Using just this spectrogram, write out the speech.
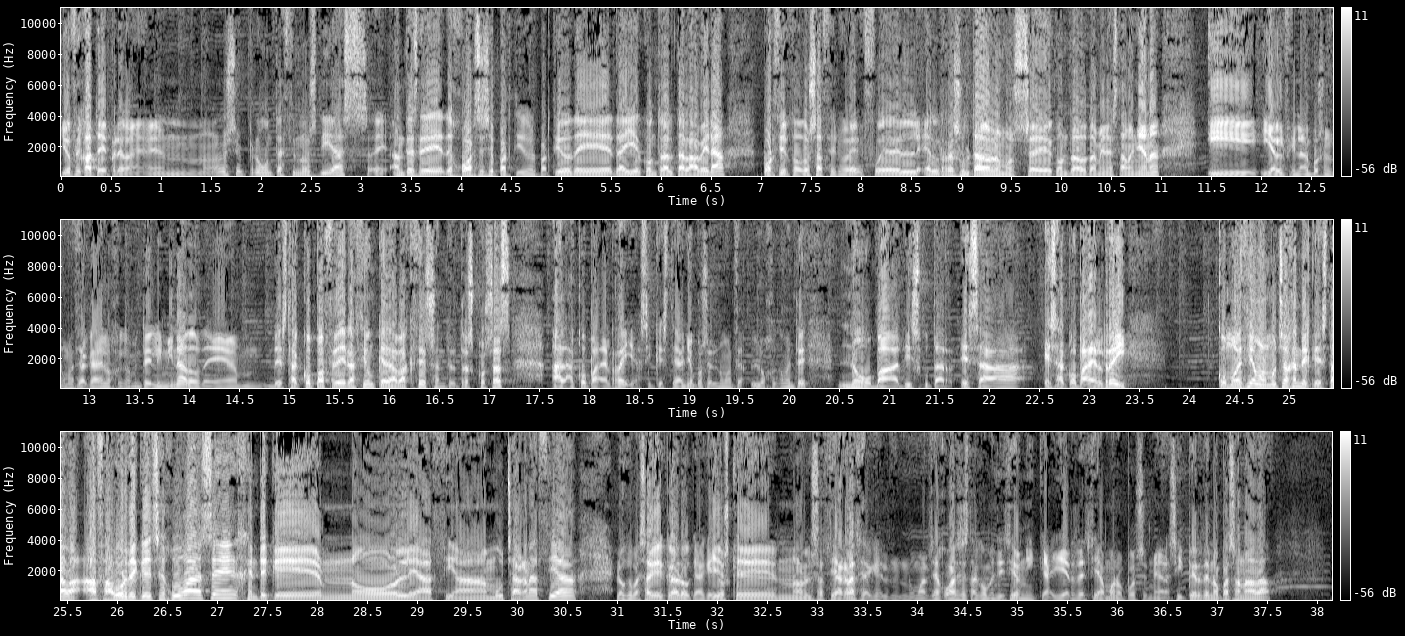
Yo fíjate, pero no sé pregunté hace unos días, eh, antes de, jugarse ese partido, el partido de, ayer contra el Talavera, por cierto, 2 a 0, ¿eh? fue el, resultado, lo hemos eh, contado también esta mañana, y, al final, pues el Numancia cae lógicamente eliminado de, esta Copa Federación que daba acceso, entre otras cosas, a la Copa del Rey. Así que este año, pues el Numancia, lógicamente, no va a disputar esa, esa Copa del Rey. Como decíamos, mucha gente que estaba a favor de que se jugase, gente que no le hacía mucha gracia. Lo que pasa que, claro, que aquellos que no les hacía gracia que el Numancia jugase esta competición y que ayer decían, bueno, pues mira, si pierde no pasa nada.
